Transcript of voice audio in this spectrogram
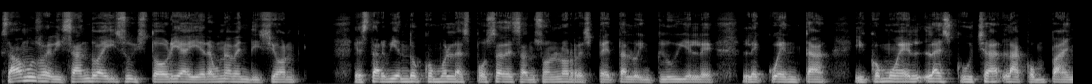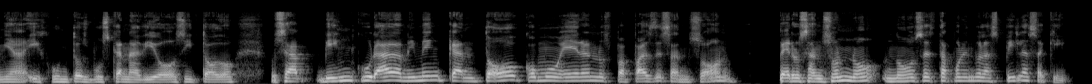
Estábamos revisando ahí su historia y era una bendición estar viendo cómo la esposa de Sansón lo respeta, lo incluye, le, le cuenta y cómo él la escucha, la acompaña y juntos buscan a Dios y todo. O sea, bien curada. A mí me encantó cómo eran los papás de Sansón, pero Sansón no, no se está poniendo las pilas aquí.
